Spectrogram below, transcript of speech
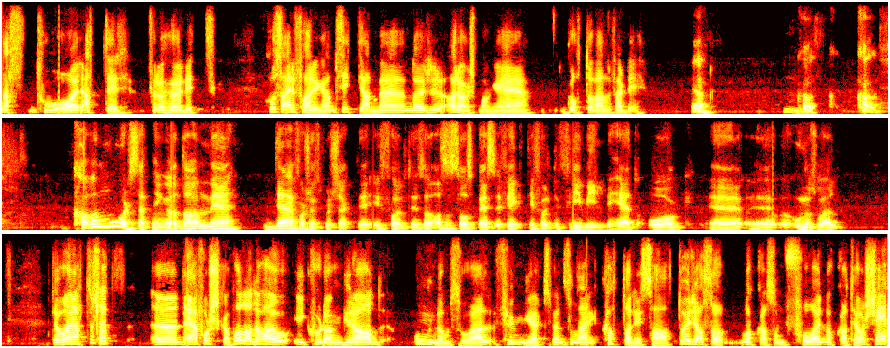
nesten to år etter for å høre litt hvilke erfaringer de sitter igjen med når arrangementet er godt og vel ferdig. Ja. Hva, hva, hva var målsettinga da med det her forskningsprosjektet i forhold til, altså så spesifikt i forhold til frivillighet og eh, eh ungdoms-OL? Det var rett og slett eh, det jeg forska på, da, det var jo i hvordan grad ungdoms-OL fungerte som en sånn der katalysator, altså noe som får noe til å skje.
